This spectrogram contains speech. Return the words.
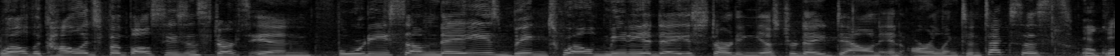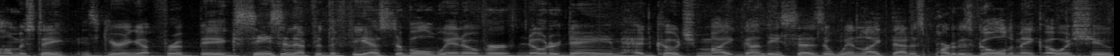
Well, the college football season starts in 40 some days. Big 12 media days starting yesterday down in Arlington, Texas. Oklahoma State is gearing up for a big season after the Fiesta Bowl win over Notre Dame. Head coach Mike Gundy says a win like that is part of his goal to make OSU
